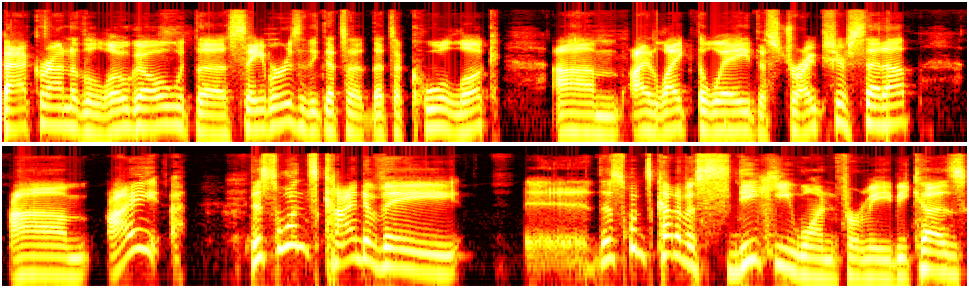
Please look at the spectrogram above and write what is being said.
background of the logo with the sabers. I think that's a that's a cool look. Um, I like the way the stripes are set up. Um, I this one's kind of a uh, this one's kind of a sneaky one for me because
